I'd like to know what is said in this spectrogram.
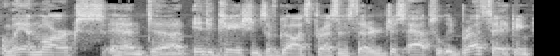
landmarks and uh, indications of God's presence that are just absolutely breathtaking.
